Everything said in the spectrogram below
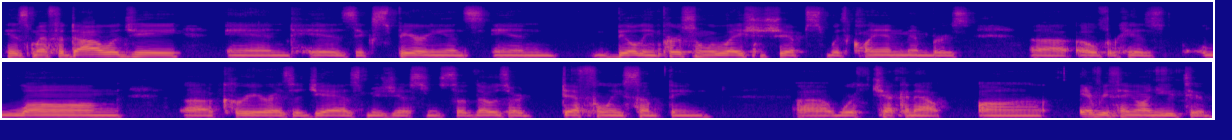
his methodology and his experience in building personal relationships with Klan members uh, over his long uh, career as a jazz musician. So those are definitely something uh, worth checking out. on everything on YouTube.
